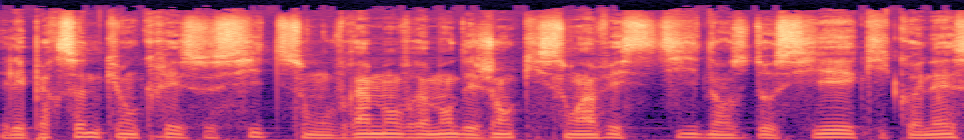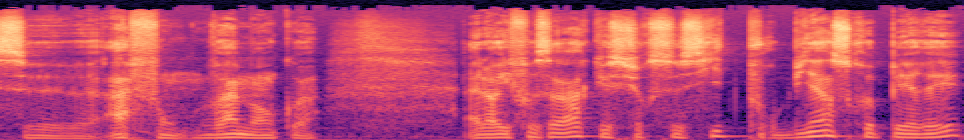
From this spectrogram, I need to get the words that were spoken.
Et les personnes qui ont créé ce site sont vraiment, vraiment des gens qui sont investis dans ce dossier, qui connaissent euh, à fond, vraiment quoi. Alors il faut savoir que sur ce site, pour bien se repérer,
